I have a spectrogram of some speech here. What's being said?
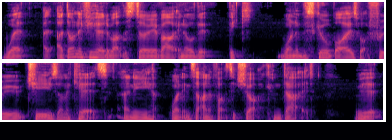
where I, I don't know if you heard about the story about you know the the one of the schoolboys what threw cheese on a kid and he went into anaphylactic shock and died. It,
